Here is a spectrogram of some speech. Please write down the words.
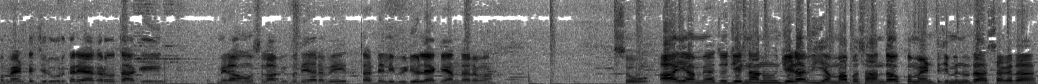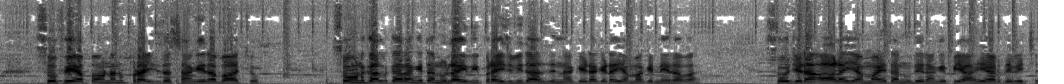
ਕਮੈਂਟ ਜਰੂਰ ਕਰਿਆ ਕਰੋ ਤਾਂ ਕਿ ਮੇਰਾ ਹੌਸਲਾ ਵੀ ਵਧਿਆ ਰਵੇ, ਤੁਹਾਡੇ ਲਈ ਵੀਡੀਓ ਲੈ ਕੇ ਆਂਦਾ ਰਵਾਂ। ਸੋ ਆ ਯਾਮਿਆਂ ਚੋਂ ਜਿਨ੍ਹਾਂ ਨੂੰ ਜਿਹੜਾ ਵੀ ਯਾਮਾ ਪਸੰਦ ਆ, ਉਹ ਕਮੈਂਟ 'ਚ ਮੈਨੂੰ ਦੱਸ ਸਕਦਾ। ਸੋ ਫੇ ਆਪਾਂ ਉਹਨਾਂ ਨੂੰ ਪ੍ਰਾਈਸ ਦੱਸਾਂਗੇ ਇਹਦਾ ਬਾਅਦ 'ਚੋਂ। ਸੋ ਹੁਣ ਗੱਲ ਕਰਾਂਗੇ ਤੁਹਾਨੂੰ ਲਾਈਵ ਵੀ ਪ੍ਰਾਈਸ ਵੀ ਦੱਸ ਦਿੰਨਾ ਕਿਹੜਾ ਕਿਹੜਾ ਯਾਮਾ ਕਿੰਨੇ ਦਾ ਵਾ। ਸੋ ਜਿਹੜਾ ਆਹ ਵਾਲਾ ਯਾਮਾ ਇਹ ਤੁਹਾਨੂੰ ਦੇ ਦਾਂਗੇ 50000 ਦੇ ਵਿੱਚ।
